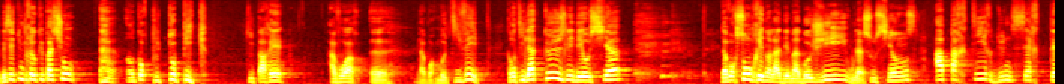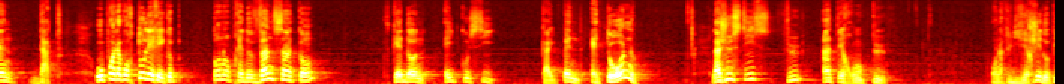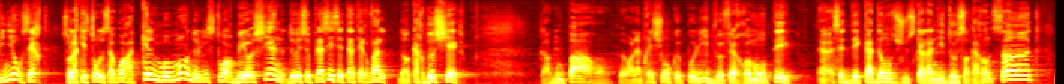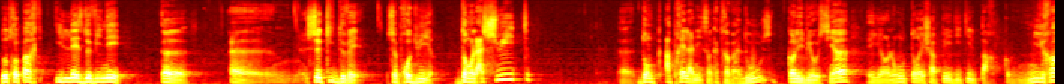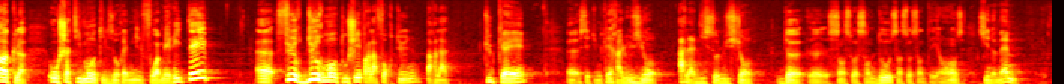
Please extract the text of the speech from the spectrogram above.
Mais c'est une préoccupation encore plus topique qui paraît avoir, l'avoir motivé quand il accuse les béotiens d'avoir sombré dans la démagogie ou l'insouciance à partir d'une certaine date, au point d'avoir toléré que pendant près de 25 ans, Kedon Eikosi Kaipend Eton, la justice fut interrompue. On a pu diverger d'opinion, certes, sur la question de savoir à quel moment de l'histoire béotienne devait se placer cet intervalle d'un quart de siècle. Car d'une part, on peut avoir l'impression que Polybe veut faire remonter euh, cette décadence jusqu'à l'année 245, d'autre part, il laisse deviner euh, euh, ce qui devait se produire dans la suite, donc après l'année 192, quand les Béotiens, ayant longtemps échappé, dit-il, par miracle au châtiment qu'ils auraient mille fois mérité, euh, furent durement touchés par la fortune, par la tuquet. C'est une claire allusion à la dissolution de 172, 171, sinon même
